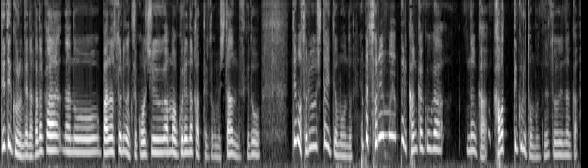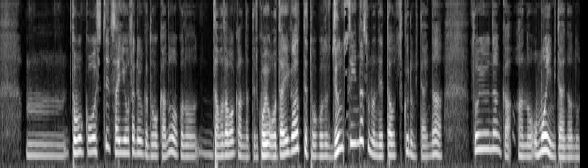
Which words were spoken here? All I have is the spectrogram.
出てくるんで、なかなか、あの、バランス取れなくて、今週あんま遅れなかったりとかもしたんですけど、でもそれをしたいと思うのは、やっぱりそれもやっぱり感覚が、なんか変わってくると思うんですね。そういうなんか、うーん、投稿して採用されるかどうかの、このざわざわ感だったり、こういうお題があって投稿する、純粋なそのネタを作るみたいな、そういうなんか、あの、思いみたいなのっ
